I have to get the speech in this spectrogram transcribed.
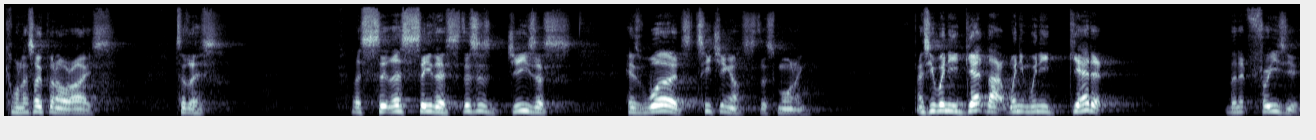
Come on, let's open our eyes to this. Let's see, let's see this. This is Jesus his words teaching us this morning. And see, when you get that, when you, when you get it, then it frees you.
